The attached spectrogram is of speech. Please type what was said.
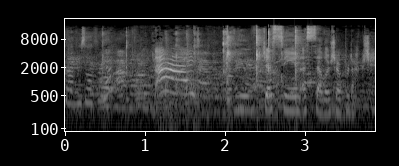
That is all for now. Bye. You've just seen a Stellier Show production.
